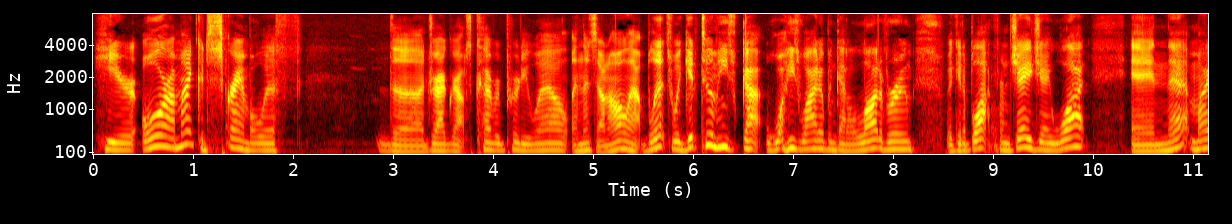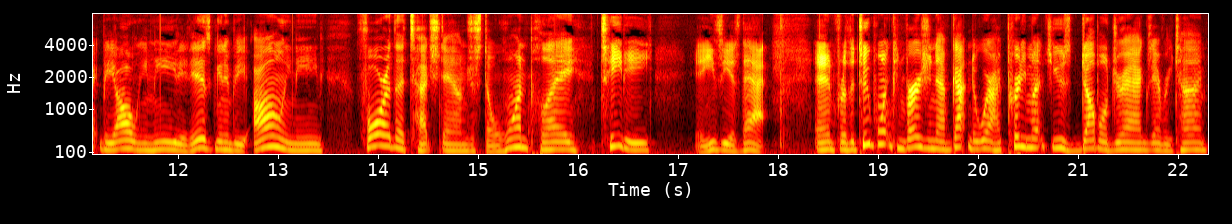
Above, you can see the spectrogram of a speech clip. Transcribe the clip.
here, or I might could scramble if the drag route's covered pretty well, and there's an all-out blitz. We get to him, he's got he's wide open, got a lot of room. We get a block from J.J. Watt, and that might be all we need. It is going to be all we need for the touchdown. Just a one play TD, easy as that. And for the two point conversion, I've gotten to where I pretty much use double drags every time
